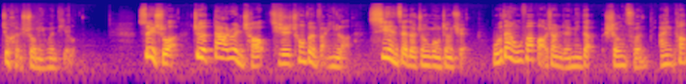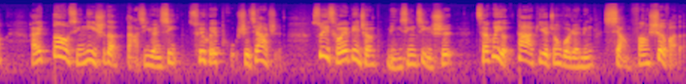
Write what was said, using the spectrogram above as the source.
就很说明问题了。所以说啊，这个大润潮其实充分反映了现在的中共政权不但无法保障人民的生存安康，还倒行逆施的打击人性，摧毁普世价值，所以才会变成民心尽失，才会有大批的中国人民想方设法的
